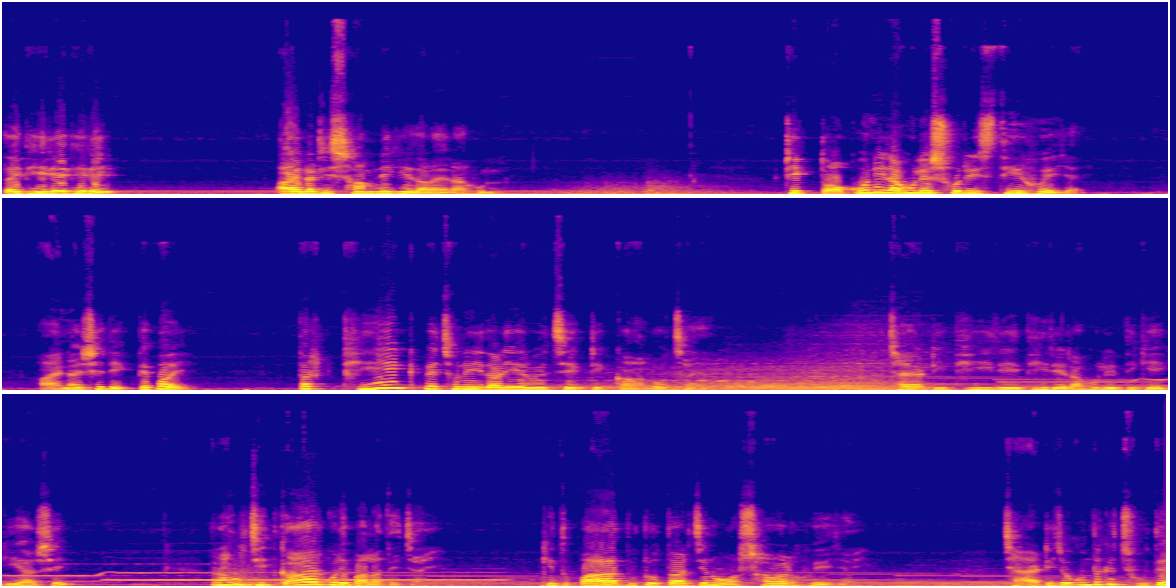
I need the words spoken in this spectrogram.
তাই ধীরে ধীরে আয়নাটির সামনে গিয়ে দাঁড়ায় রাহুল। ঠিক তখনই রাহুলের শরীর স্থির হয়ে যায়। আয়নায় সে দেখতে পায় তার ঠিক পেছনেই দাঁড়িয়ে রয়েছে একটি কালো ছায়া। ছায়াটি ধীরে ধীরে রাহুলের দিকে এগিয়ে আসে। রাহুল চিৎকার করে পালাতে চায়, কিন্তু পা দুটো তার যেন অসাড় হয়ে যায়। ছায়াটি যখন তাকে ছুতে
